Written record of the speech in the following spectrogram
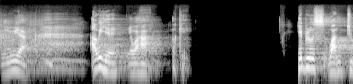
hallelujah Are we here? yɛwɔ ha Okay. Hebrews 1 2.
